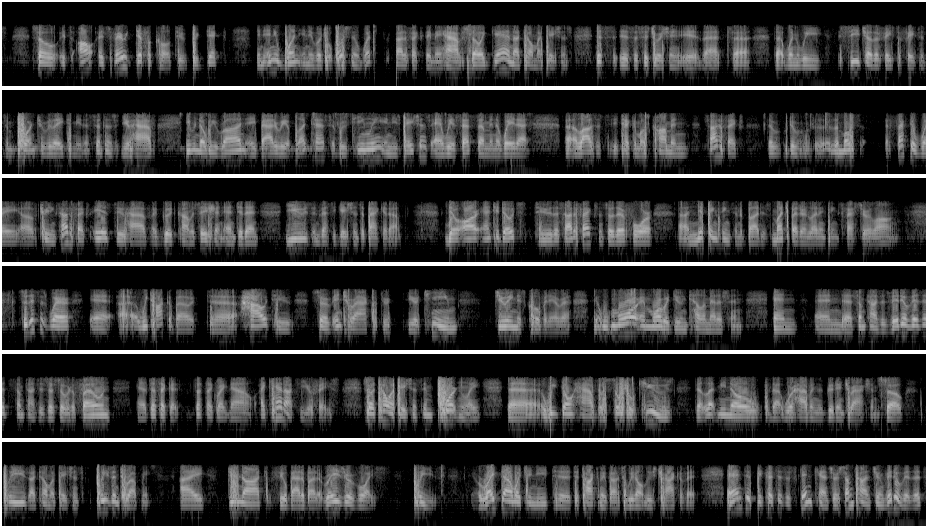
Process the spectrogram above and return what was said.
So it's all it's very difficult to predict in any one individual person what side effects they may have. So again, I tell my patients this is a situation eh, that uh, that when we see each other face to face, it's important to relate to me the symptoms that you have. Even though we run a battery of blood tests routinely in these patients and we assess them in a way that uh, allows us to detect the most common side effects, the, the, the most effective way of treating side effects is to have a good conversation and to then use investigations to back it up. There are antidotes to the side effects, and so therefore, uh, nipping things in the bud is much better than letting things fester along. So this is where uh, uh, we talk about uh, how to sort of interact with your your team during this COVID era. More and more, we're doing telemedicine, and and uh, sometimes it's video visits, sometimes it's just over the phone, and just like a, just like right now, I cannot see your face. So I tell my patients, importantly, uh, we don't have those social cues that let me know that we're having a good interaction. So please, I tell my patients, please interrupt me. I do not feel bad about it. Raise your voice, please. Know, write down what you need to, to talk to me about so we don't lose track of it. And because it's a skin cancer, sometimes during video visits,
